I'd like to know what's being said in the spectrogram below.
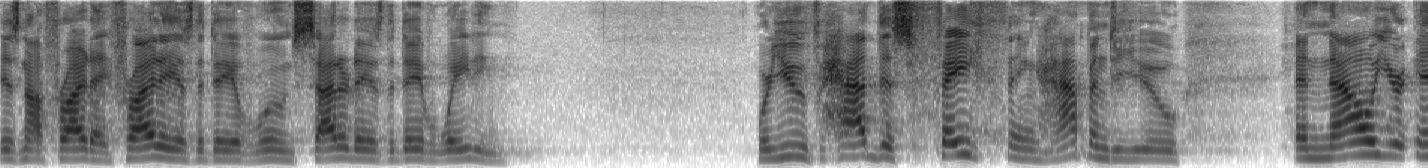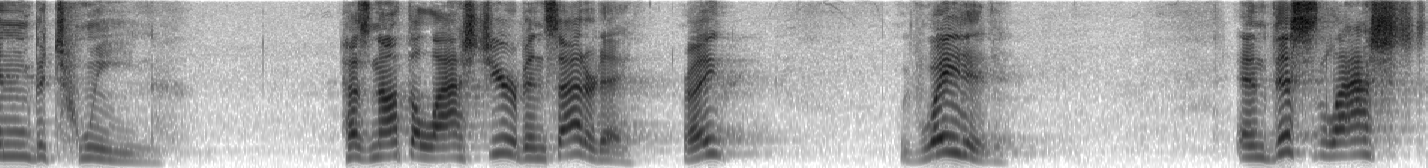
is not Friday. Friday is the day of wounds. Saturday is the day of waiting, where you've had this faith thing happen to you, and now you're in between. Has not the last year been Saturday, right? We've waited. And this last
